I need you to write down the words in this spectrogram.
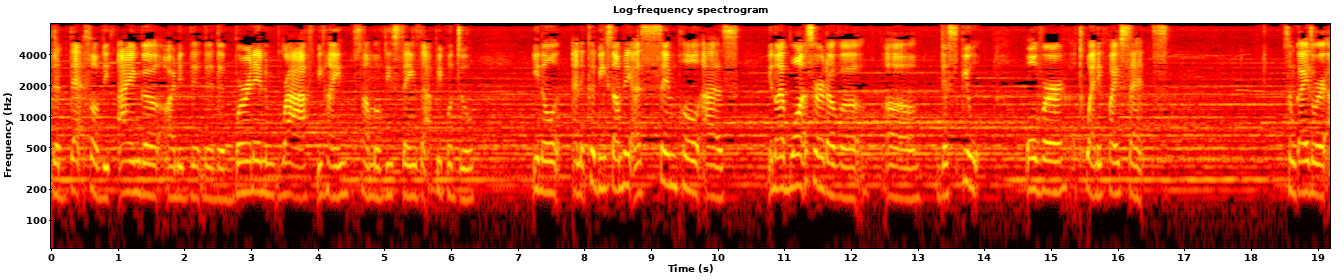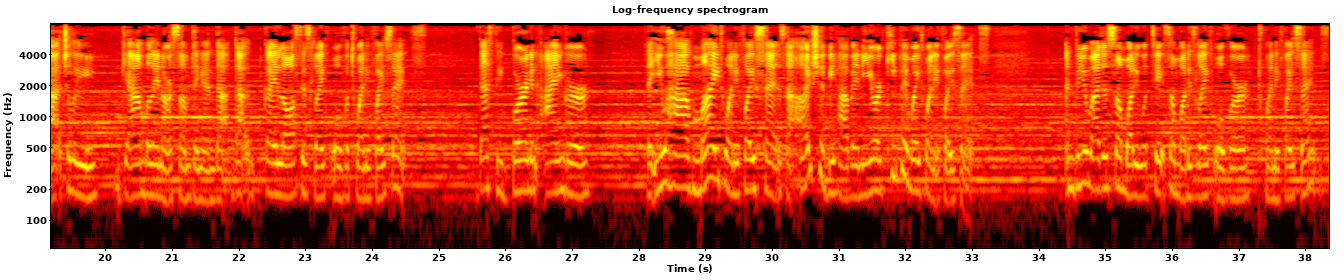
the depth of the anger or the, the, the, the burning wrath behind some of these things that people do. You know and it could be something as simple as you know i've once heard of a, a dispute over 25 cents. Some guys were actually gambling or something and that that guy lost his life over 25 cents. That's the burning anger that you have my 25 cents that I should be having you're keeping my 25 cents. And do you imagine somebody would take somebody's life over 25 cents?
